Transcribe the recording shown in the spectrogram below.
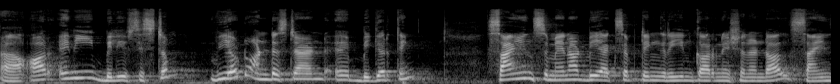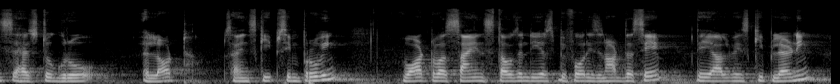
uh, or any belief system. We have to understand a bigger thing Science may not be accepting reincarnation and all. Science has to grow a lot. Science keeps improving. What was science thousand years before is not the same. They always keep learning.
